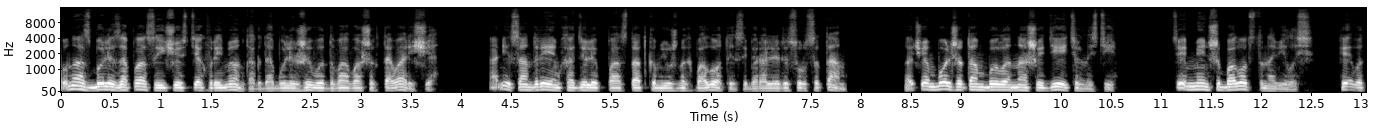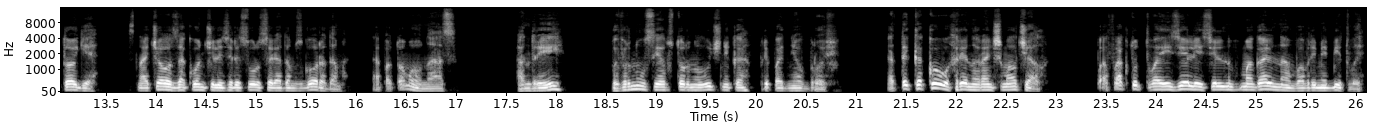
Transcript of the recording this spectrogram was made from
У нас были запасы еще с тех времен, когда были живы два ваших товарища. Они с Андреем ходили по остаткам южных болот и собирали ресурсы там. Но чем больше там было нашей деятельности, тем меньше болот становилось. И в итоге сначала закончились ресурсы рядом с городом, а потом и у нас. Андрей? Повернулся я в сторону лучника, приподняв бровь. А ты какого хрена раньше молчал? По факту твои зелья сильно помогали нам во время битвы.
